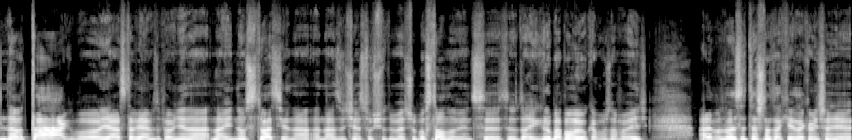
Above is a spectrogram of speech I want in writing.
No tak, bo ja stawiałem zupełnie na, na inną sytuację, na, na zwycięstwo w siódmym meczu Bostonu, więc e, tutaj gruba pomyłka, można powiedzieć. Ale pozwolę też na takie zakończenie.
